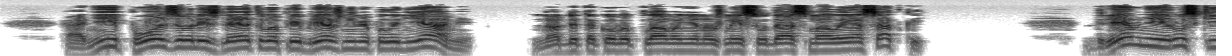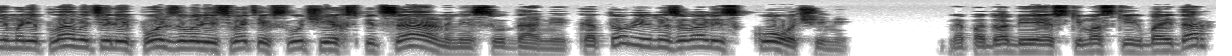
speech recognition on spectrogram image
— Они пользовались для этого прибрежными полыньями но для такого плавания нужны суда с малой осадкой. Древние русские мореплаватели пользовались в этих случаях специальными судами, которые назывались кочами. — Наподобие эскимосских байдар?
